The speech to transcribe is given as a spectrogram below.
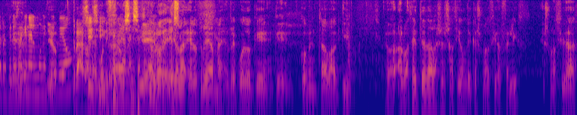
¿Te refieres aquí en el municipio? claro, sí, en el municipio, sí, sí, hablo de eso. el otro día me recuerdo que, que comentaba aquí, Albacete da la sensación de que es una ciudad feliz, es una ciudad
